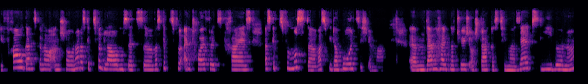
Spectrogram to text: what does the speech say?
die Frau ganz genau anschaue, ne? was gibt's für Glaubenssätze, was gibt's für einen Teufelskreis, was gibt's für Muster, was wiederholt sich immer. Ähm, dann halt natürlich auch stark das Thema Selbstliebe, ne?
